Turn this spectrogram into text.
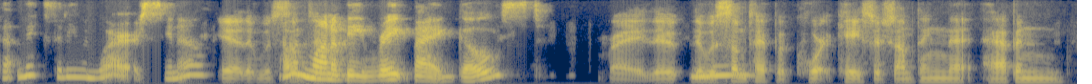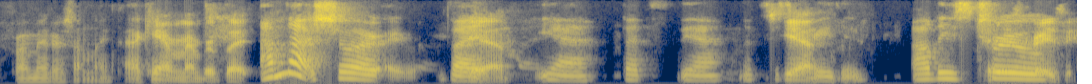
that makes it even worse, you know? Yeah, there was I wouldn't want to be raped by a ghost. right. There there was some Mhm. type of court case or something that happened from it or something like that. I can't remember, but I'm not sure, but yeah, yeah, that's yeah, that's just Yeah. crazy. All these true, crazy.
